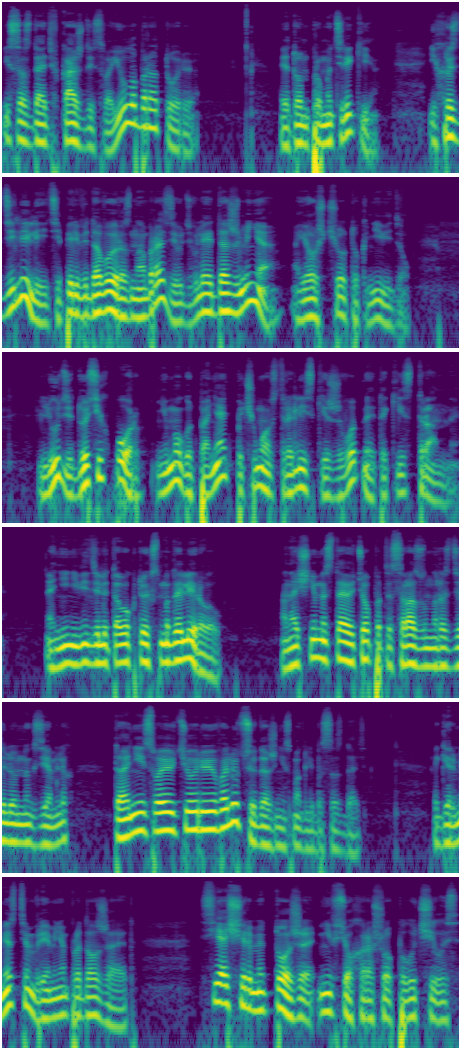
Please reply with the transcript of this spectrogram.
и создать в каждой свою лабораторию. Это он про материки. Их разделили, и теперь видовое разнообразие удивляет даже меня, а я уж чего только не видел. Люди до сих пор не могут понять, почему австралийские животные такие странные. Они не видели того, кто их смоделировал – а начнем мы ставить опыты сразу на разделенных землях, то они и свою теорию эволюции даже не смогли бы создать. А Гермес тем временем продолжает. С ящерами тоже не все хорошо получилось.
